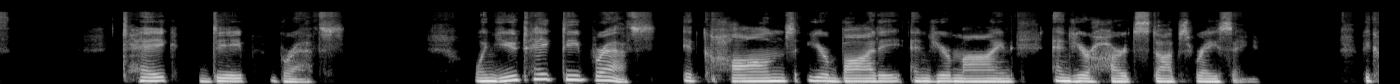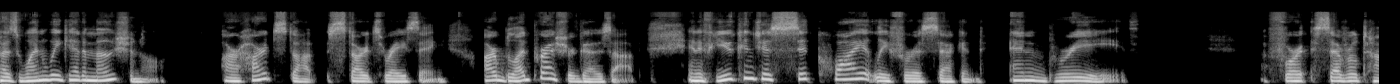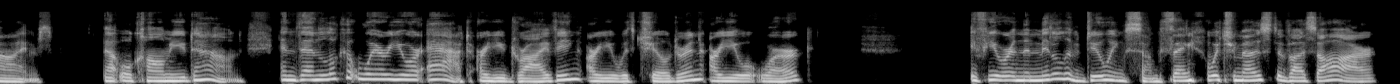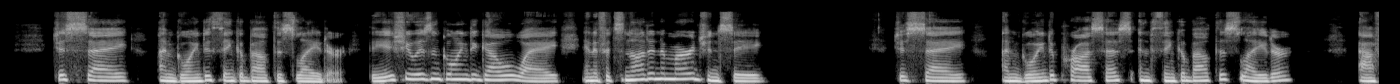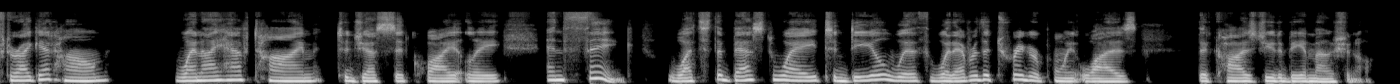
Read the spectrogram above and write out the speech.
Take deep breaths. When you take deep breaths, it calms your body and your mind and your heart stops racing. Because when we get emotional, our heart stop starts racing. Our blood pressure goes up. And if you can just sit quietly for a second and breathe for several times, that will calm you down. And then look at where you're at. Are you driving? Are you with children? Are you at work? If you are in the middle of doing something, which most of us are, just say, I'm going to think about this later. The issue isn't going to go away. And if it's not an emergency, just say, I'm going to process and think about this later after I get home when I have time to just sit quietly and think what's the best way to deal with whatever the trigger point was that caused you to be emotional?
